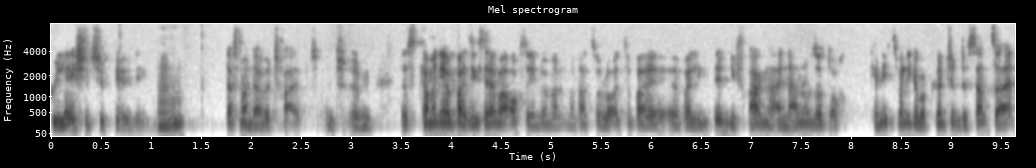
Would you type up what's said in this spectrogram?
Relationship Building, mhm. Das man da betreibt. Und ähm, das kann man ja bei sich selber auch sehen, wenn man, man hat so Leute bei, äh, bei LinkedIn, die fragen einen an und sagt, auch kenne ich zwar nicht, aber könnte interessant sein.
